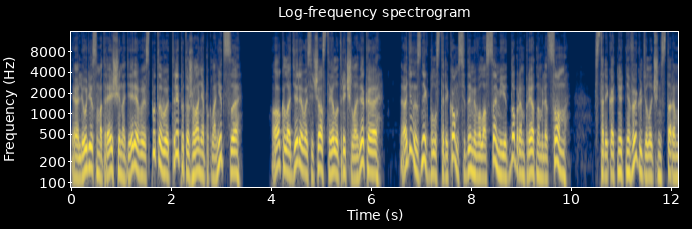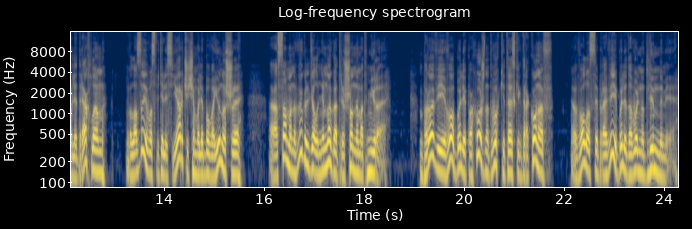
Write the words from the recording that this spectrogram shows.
Люди, смотрящие на дерево, испытывают трепет и желание поклониться. Около дерева сейчас стояло три человека. Один из них был стариком с седыми волосами и добрым приятным лицом. Старик отнюдь не выглядел очень старым или дряхлым. Глаза его светились ярче, чем у любого юноши, а сам он выглядел немного отрешенным от мира. Брови его были похожи на двух китайских драконов, волосы бровей были довольно длинными.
